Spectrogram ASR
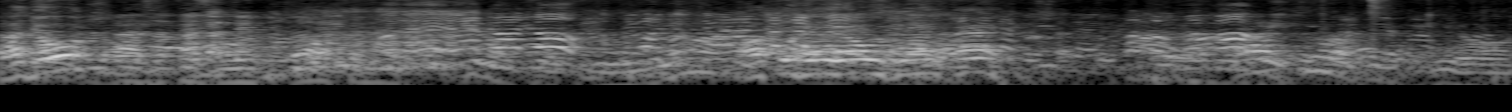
Ragyó? Akkor de jó nektek? Jó.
